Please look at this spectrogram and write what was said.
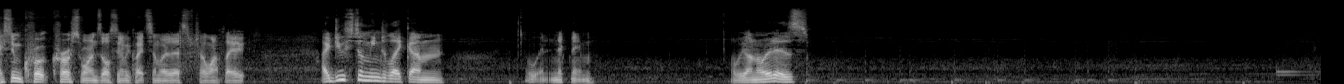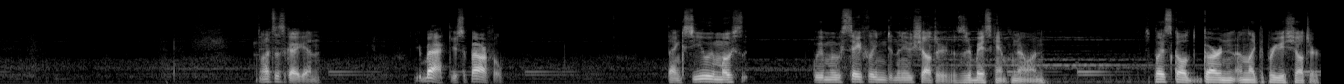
I assume Cro- Crowsworn's also gonna be quite similar to this, which I want to play. I do still mean to like um, oh, nickname. Well, we all know what it is. What's this guy again? You're back. You're so powerful. Thanks to you, we mostly we move safely into the new shelter. This is our base camp from now on. This place is called Garden, unlike the previous shelter.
